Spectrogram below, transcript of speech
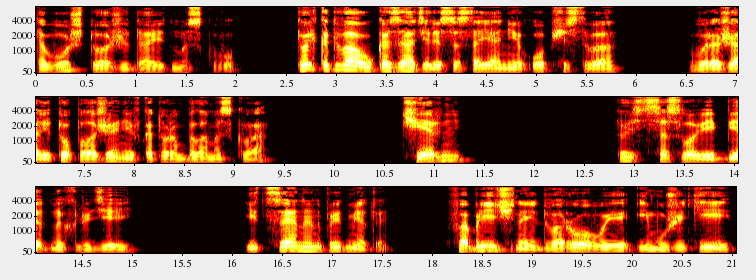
того, что ожидает Москву. Только два указателя состояния общества выражали то положение, в котором была Москва. Чернь, то есть сословие бедных людей, и цены на предметы. Фабричные, дворовые и мужики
